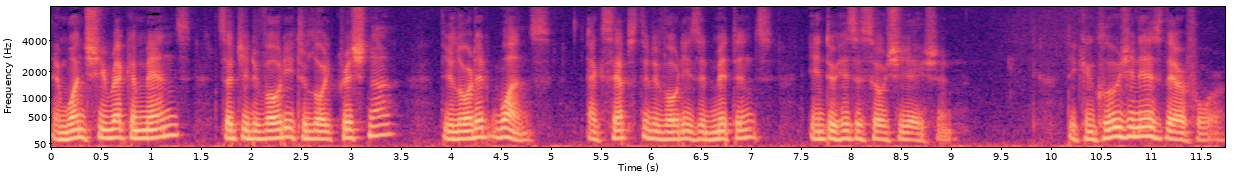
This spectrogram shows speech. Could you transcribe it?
and once she recommends such a devotee to Lord Krishna, the Lord at once accepts the devotee's admittance into his association. The conclusion is, therefore,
